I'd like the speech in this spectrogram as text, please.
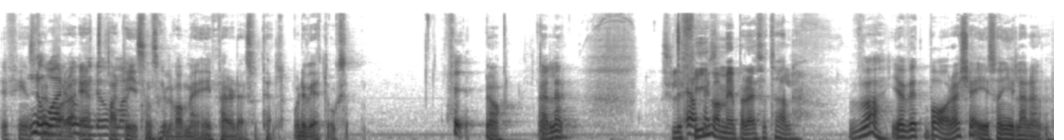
Det finns når väl bara ungdomar. ett parti som skulle vara med i Paradise Hotel. Och det vet du också. Fi. Ja. Eller? Skulle Fi vara med på Paradise Hotel? Va? Jag vet bara tjejer som gillar den.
